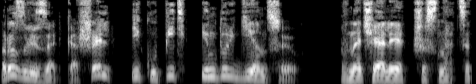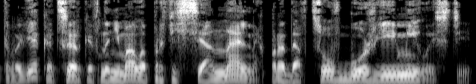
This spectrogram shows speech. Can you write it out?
развязать кошель и купить индульгенцию. В начале XVI века церковь нанимала профессиональных продавцов Божьей милости,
